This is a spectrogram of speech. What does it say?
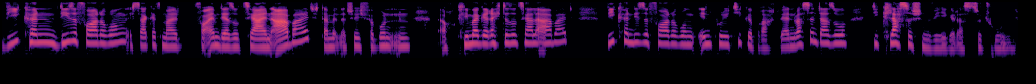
Wie können diese Forderungen, ich sage jetzt mal vor allem der sozialen Arbeit, damit natürlich verbunden auch klimagerechte soziale Arbeit, wie können diese Forderungen in Politik gebracht werden? Was sind da so die klassischen Wege, das zu tun?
